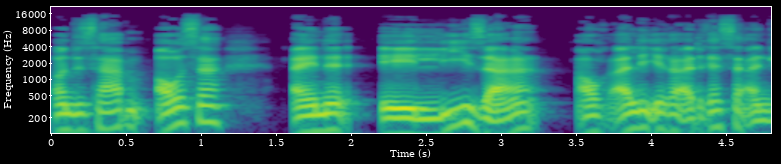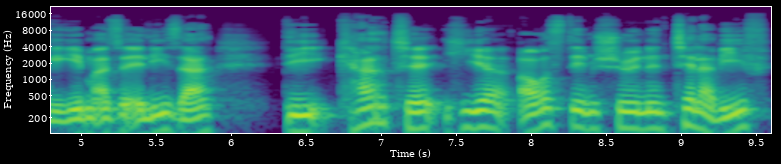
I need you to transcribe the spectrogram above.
Und es haben außer eine Elisa auch alle ihre Adresse angegeben. Also Elisa, die Karte hier aus dem schönen Tel Aviv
